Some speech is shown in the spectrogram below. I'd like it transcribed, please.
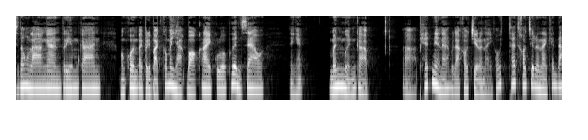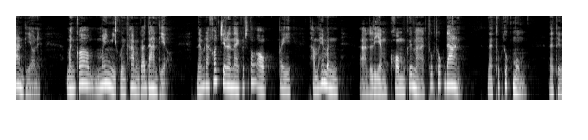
จะต้องลางานเตรียมการ บางคนไปปฏิบัติก็ไม่อยากบอกใครกลัวเพื่อนแซวอย่างเงี้ยมันเหมือนกับเพชรเนี่ยนะเวลาเขาเจรไนเขาถ้าเขาเจรไนแค่ด้านเดียวเนี่ย มันก็ไม่มีคุณค่ามันก็ด้านเดียวในเวลาเขาเจรไนเขาจะต้องเอาไปทำให้มันเหลี่ยมคมขึ้นมาทุกๆด้าน นะทุกๆมุมนะถึง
